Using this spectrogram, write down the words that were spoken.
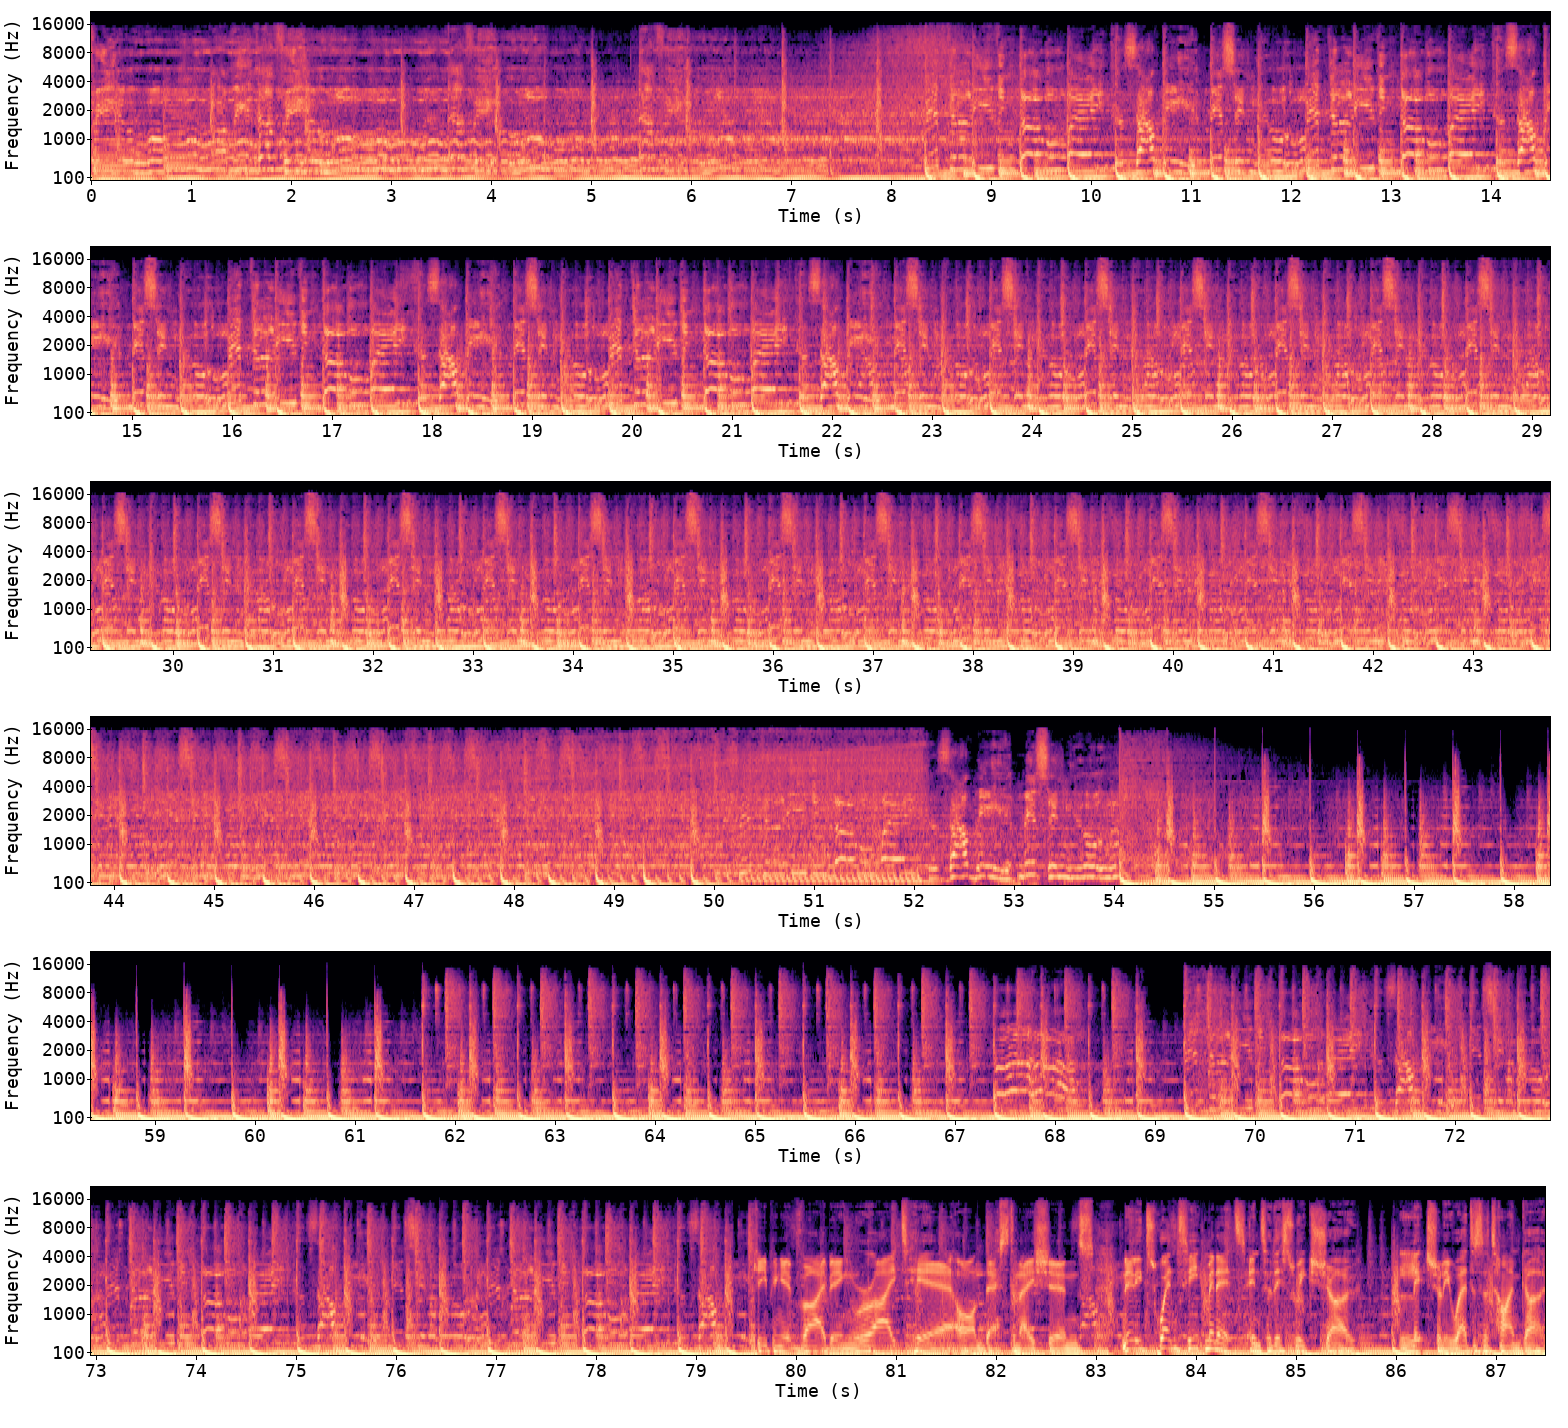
For you. I'll be there for you. missing you. Right here on Destinations. Nearly 20 minutes into this week's show. Literally, where does the time go?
